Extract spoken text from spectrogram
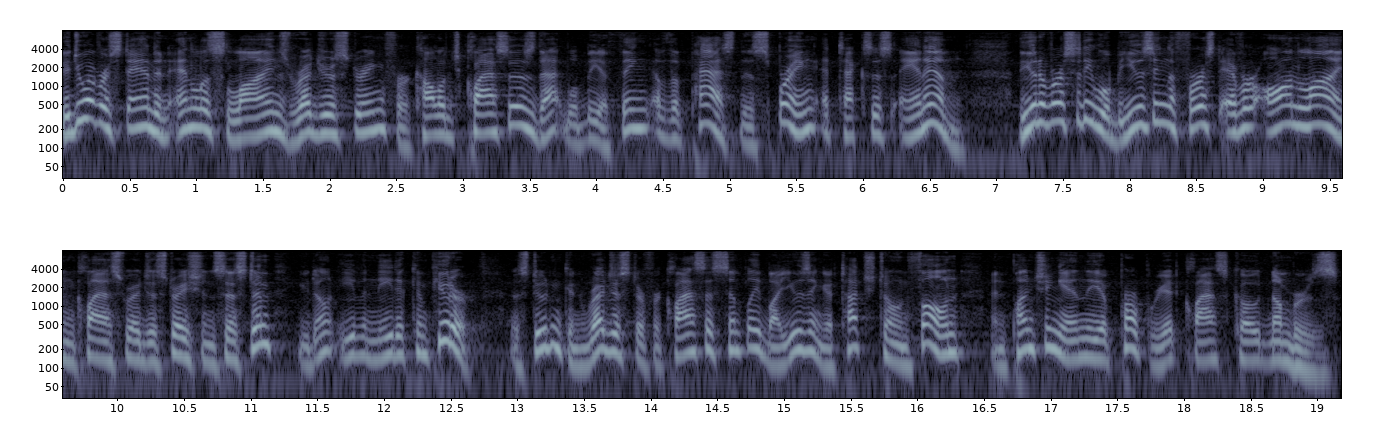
Did you ever stand in endless lines registering for college classes? That will be a thing of the past this spring at Texas A&M. The university will be using the first ever online class registration system. You don't even need a computer. A student can register for classes simply by using a touch-tone phone and punching in the appropriate class code numbers.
